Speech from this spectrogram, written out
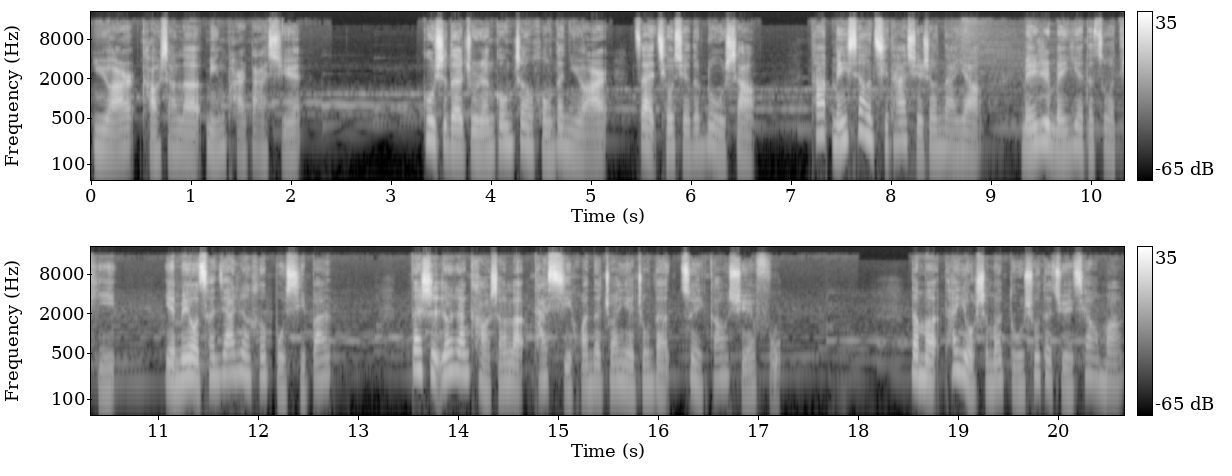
女儿考上了名牌大学。故事的主人公郑红的女儿在求学的路上。他没像其他学生那样没日没夜地做题，也没有参加任何补习班，但是仍然考上了他喜欢的专业中的最高学府。那么他有什么读书的诀窍吗？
